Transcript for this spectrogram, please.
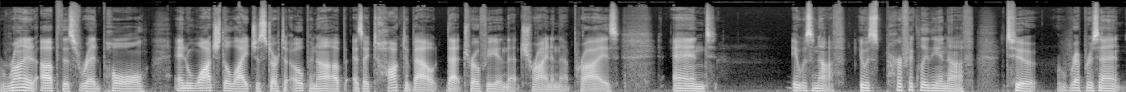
run it up this red pole and watch the light just start to open up as I talked about that trophy and that shrine and that prize. And it was enough. It was perfectly enough to represent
